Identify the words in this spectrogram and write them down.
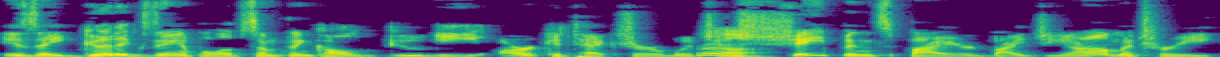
is a good example of something called Googie architecture, which Oh. is shape inspired by geometry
